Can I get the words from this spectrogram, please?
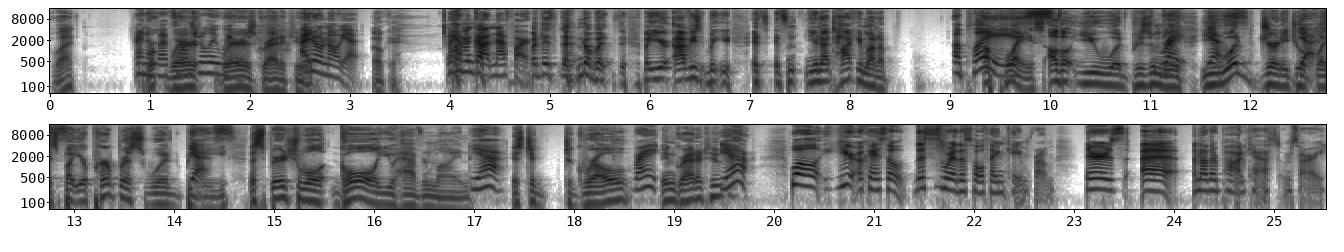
What? I know that Where- sounds really weird. Where is gratitude? I don't know yet. Okay. I haven't gotten that far. But no, but but you're obviously, but you, it's it's you're not talking about a, a place. a place. Although you would presumably Right, you yes. would journey to a place, but your purpose would be Yes. the spiritual goal you have in mind Yeah. is to to grow Right. in gratitude. Yeah. Well, here, okay, so this is where this whole thing came from. There's uh, another podcast. I'm sorry.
